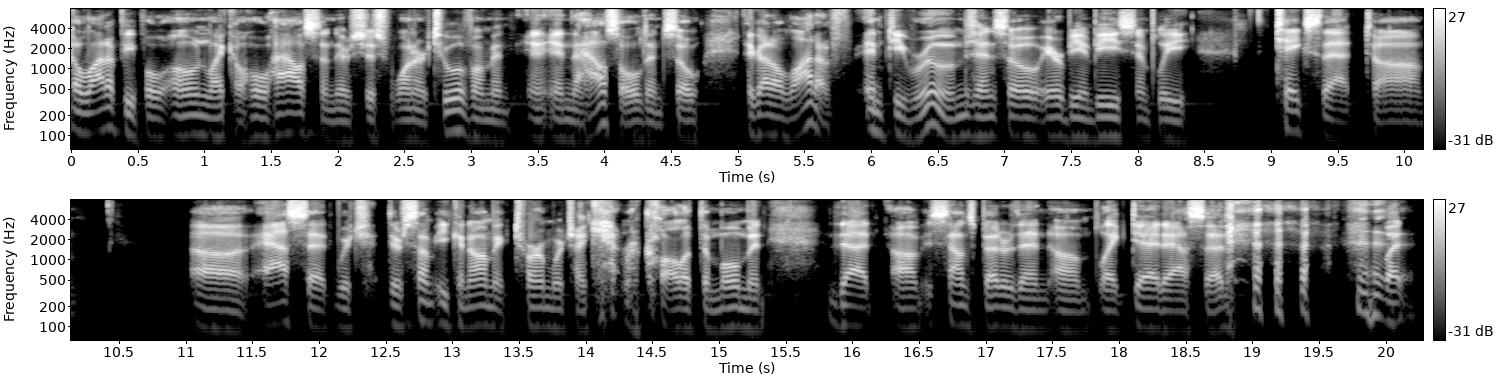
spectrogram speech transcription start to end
a lot of people own like a whole house and there's just one or two of them in, in, in, the household and so they've got a lot of empty rooms and so airbnb simply takes that um, uh, asset which there's some economic term which i can't recall at the moment that um, it sounds better than um, like dead asset but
